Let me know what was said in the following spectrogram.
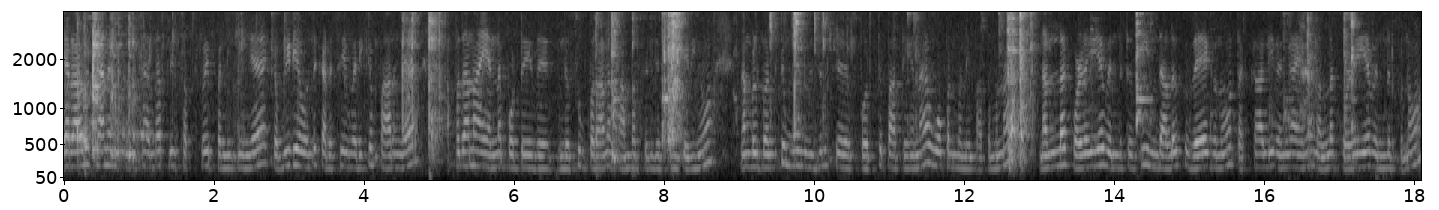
யாராவது சேனலுக்கு புதுசாக இருந்தால் ப்ளீஸ் சப்ஸ்கிரைப் பண்ணிக்கோங்க. வீடியோ வந்து கடைசி வரைக்கும் பாருங்கள் அப்போ தான் நான் எண்ணெய் போட்டு இது இந்த சூப்பரான சாம்பார் செஞ்சுருக்கேன்னு தெரியும். நம்மளுக்கு வந்துட்டு மூணு விசிலுக்கு பொறுத்து பார்த்தீங்கன்னா ஓப்பன் பண்ணி பார்த்தோம்னா நல்லா குழைய வெந்துட்டு இருக்கு இந்த அளவுக்கு வேகணும். தக்காளி வெங்காயம்லாம் நல்லா குழைய வெந்திருக்கணும்.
